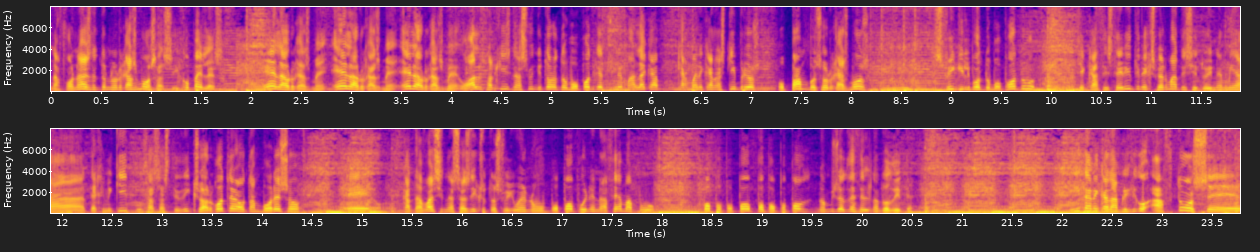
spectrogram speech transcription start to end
να φωνάζετε τον οργασμό σας, οι κοπέλες. Έλα οργασμέ, έλα οργασμέ, έλα οργασμέ. Ο άλλος θα αρχίσει να σφίγγει τώρα τον ποπό του γιατί του λέει Μαλάκα, και άμα είναι κανένας Κύπριος, ο πάμπος οργασμός. Σφίγγει λοιπόν τον ποπό του και καθυστερεί την εξπερμάτισή του. Είναι μια τεχνική που θα σας τη δείξω αργότερα όταν μπορέσω ε, κατά βάση να σας δείξω το σφιγμένο μου ποπό που είναι ένα θέμα που. Πο, πο, πο, πο, πο, πο, πο, πο, νομίζω δεν θέλετε να το δείτε. Ήταν καταπληκτικό. Αυτός ε,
